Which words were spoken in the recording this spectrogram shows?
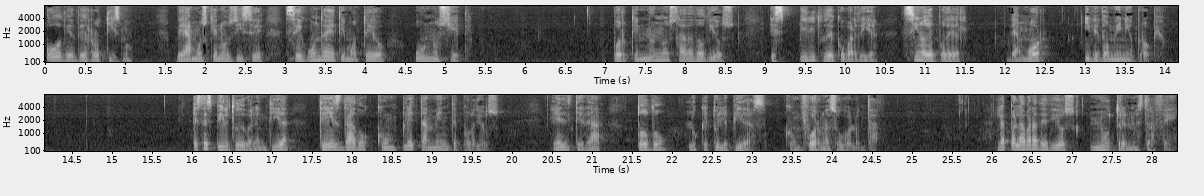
o de derrotismo. Veamos qué nos dice 2 de Timoteo 1.7. Porque no nos ha dado Dios espíritu de cobardía, sino de poder, de amor y de dominio propio. Este espíritu de valentía te es dado completamente por Dios. Él te da todo lo que tú le pidas conforme a su voluntad. La palabra de Dios nutre nuestra fe.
